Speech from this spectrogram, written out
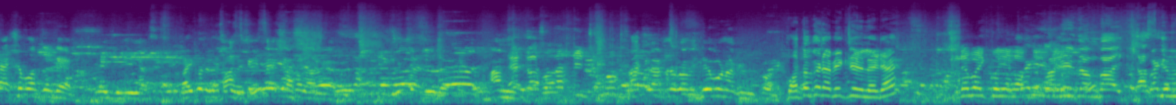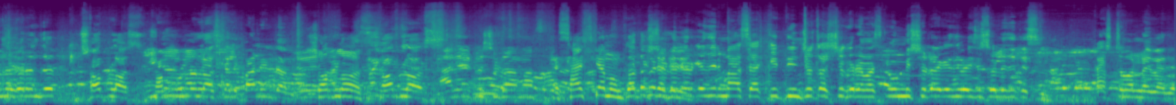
চারশো আমি দেবো না কিন্তু কত করে বিক্রি হলো এটা পানির দাম ভাই আজকে মনে করেন যে সব লস সম্পূর্ণ লস খালি পানির দাম। সব লস সব লস সাইজ কেমন? কত করে টাকার দিলেন? কেজির মাছ এক কি তিনশো চারশো গ্রাম আজকে উনিশশো টাকা কেজি বেশি চলে যেতেছি। কাস্টমার নাই বাজার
